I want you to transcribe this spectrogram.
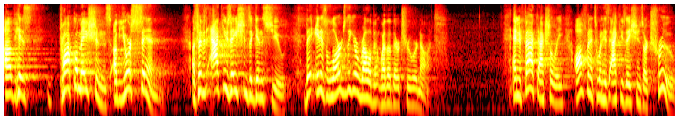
of his proclamations of your sin, of his accusations against you, they, it is largely irrelevant whether they're true or not. And in fact, actually, often it's when his accusations are true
